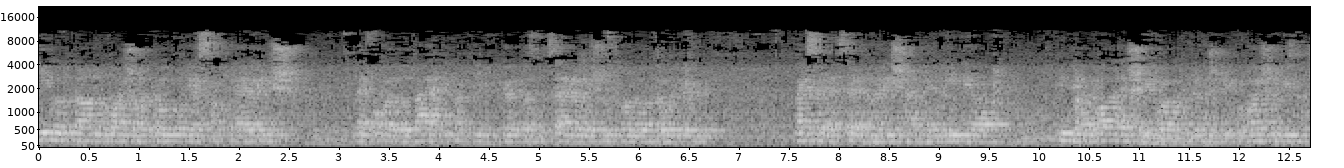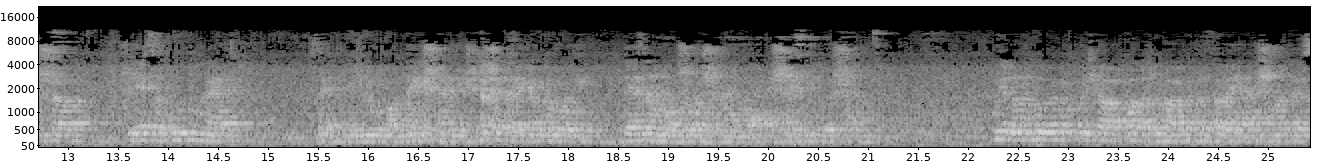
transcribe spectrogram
nyitottan a Varsóa teológia szakjára is befogadott bárkit, aki jött az utcáról, és úgy gondolta, hogy ő meg szeret, szeret megismerni India, India valláséval, különösképp a Varsóvizmussal, és hogy ezt a kultúrát szeretnénk jobban megismerni és esetleg gyakorolni, de ez nem volt sohasem elvárás senkitől sem. Ugyanakkor, hogyha valaki hallgatta a felajánlásomat, ez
